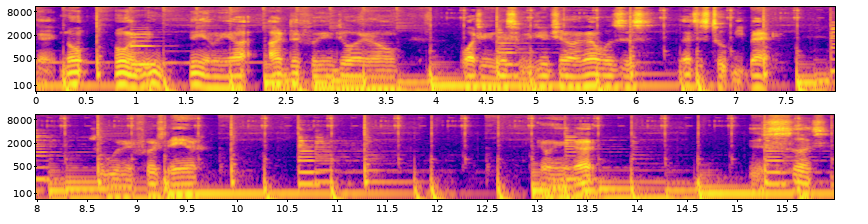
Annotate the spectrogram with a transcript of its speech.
Yeah, no, no, yeah, I I, I definitely enjoyed um, watching this video channel. That was just that just took me back to when it first aired. I mean, that is such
